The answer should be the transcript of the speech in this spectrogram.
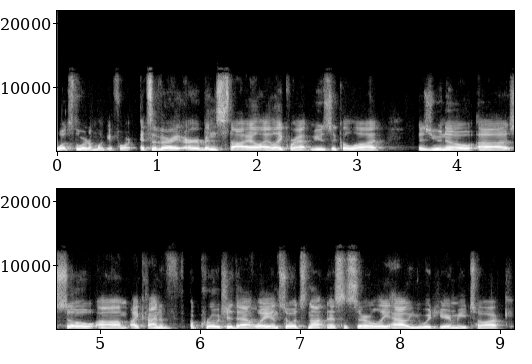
what's the word I'm looking for? It's a very urban style. I like rap music a lot, as you know. Uh, so um, I kind of approach it that way, and so it's not necessarily how you would hear me talk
